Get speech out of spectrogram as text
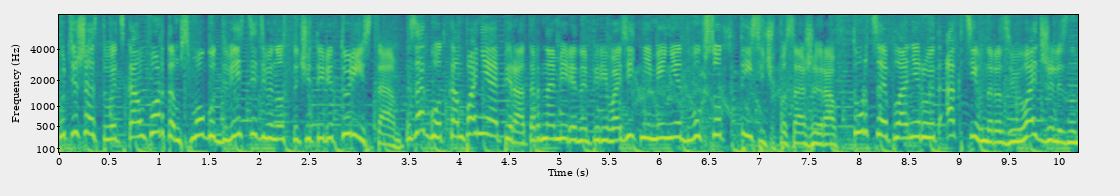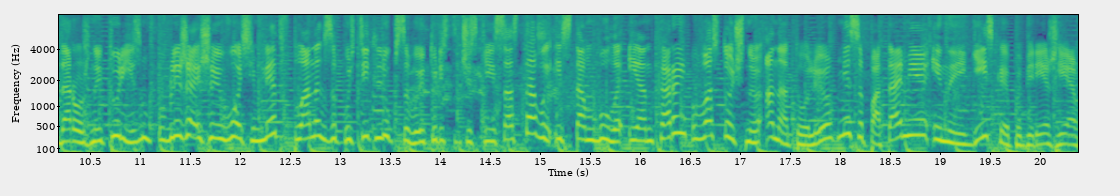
Путешествовать с комфортом смогут 294 туриста. За год компания-оператор намерена перевозить не менее 200 тысяч пассажиров. Турция планирует активно развивать железнодорожный туризм. В ближайшие 8 лет в планах запустить люксовые туристические составы из Стамбула и Анкары в Восточную Анатолию, Месопотамию и на Эгейское побережье.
